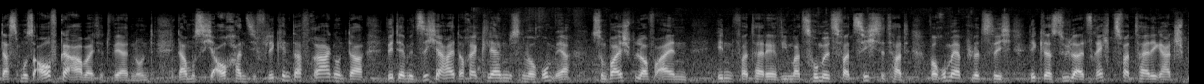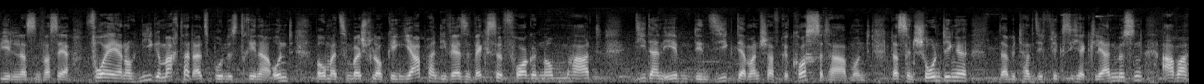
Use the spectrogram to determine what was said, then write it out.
Das muss aufgearbeitet werden. Und da muss sich auch Hansi Flick hinterfragen und da wird er mit Sicherheit auch erklären müssen, warum er zum Beispiel auf einen Innenverteidiger wie Mats Hummels verzichtet hat, warum er plötzlich Niklas Süle als Rechtsverteidiger hat spielen lassen, was er vorher ja noch nie gemacht hat als Bundestrainer und warum er zum Beispiel auch gegen Japan diverse Wechsel vorgenommen hat, die dann eben den Sieg der Mannschaft gekostet haben. Und das sind schon Dinge, damit Hansi Flick sich erklären müssen, aber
